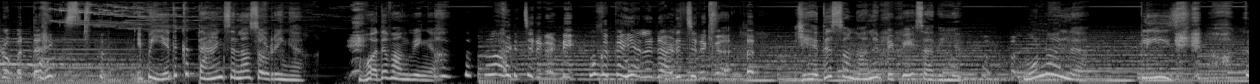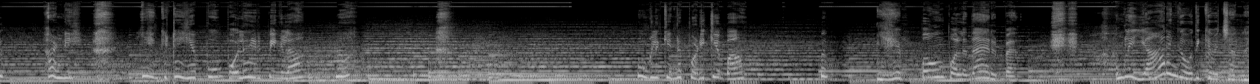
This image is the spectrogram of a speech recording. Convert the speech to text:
ரொம்ப தேங்க்ஸ் இப்ப எதுக்கு தேங்க்ஸ் எல்லாம் சொல்றீங்க? உத வாங்குவீங்க. அடிச்சிருங்க அண்ணி. உங்க கையால அடிச்சிருங்க எது சொன்னாலும் இப்படி பேசாதீங்க. ஒன்றும் இல்லை. ப்ளீஸ் அண்ணி என்கிட்ட எப்பவும் போல இருப்பீங்களா? உங்களுக்கு என்ன பிடிக்குமா? எப்பவும் போலதான் இருப்பேன். உங்களை யார் இங்க ஒதுக்கி வச்சாங்க?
